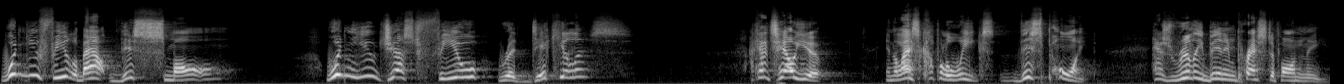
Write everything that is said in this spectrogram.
wouldn't you feel about this small? Wouldn't you just feel ridiculous? I got to tell you, in the last couple of weeks, this point has really been impressed upon me.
